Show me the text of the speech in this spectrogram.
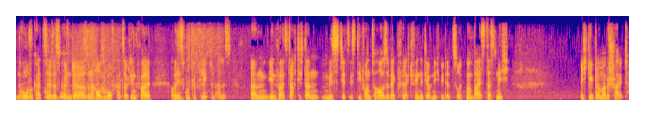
eine Hofkatze, das könnte so eine Haus- und Hofkatze auf jeden Fall. Aber sie ist gut gepflegt und alles. Ähm, jedenfalls dachte ich dann, Mist, jetzt ist die von zu Hause weg, vielleicht findet die auch nicht wieder zurück. Man weiß das nicht. Ich gebe da mal Bescheid.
